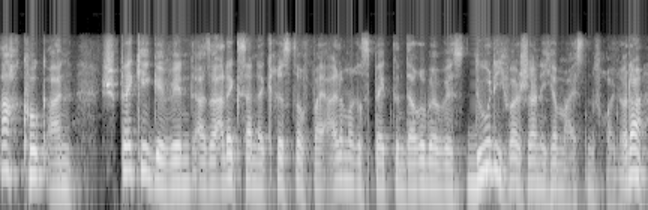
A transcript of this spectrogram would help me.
ach guck an, Specki gewinnt, also Alexander Christoph bei allem Respekt und darüber wirst du dich wahrscheinlich am meisten freuen, oder?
